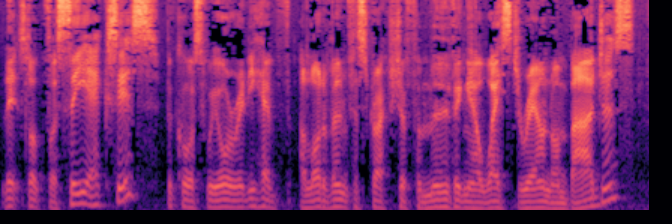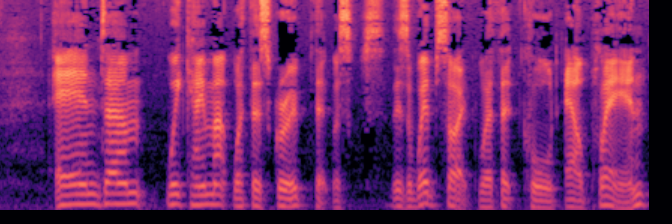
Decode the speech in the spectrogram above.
let's look for sea access because we already have a lot of infrastructure for moving our waste around on barges. And um, we came up with this group that was, there's a website with it called Our Plan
